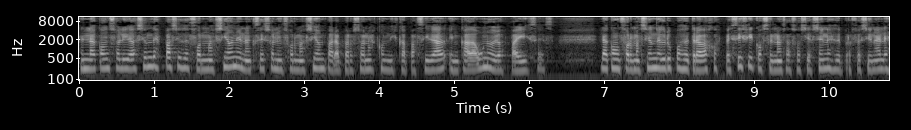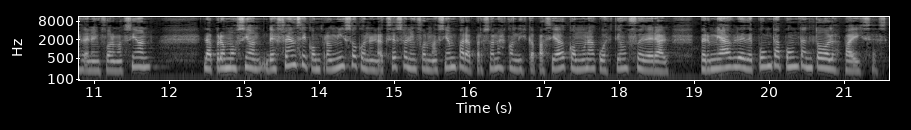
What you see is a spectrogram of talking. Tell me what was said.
En la consolidación de espacios de formación en acceso a la información para personas con discapacidad en cada uno de los países, la conformación de grupos de trabajo específicos en las asociaciones de profesionales de la información, la promoción, defensa y compromiso con el acceso a la información para personas con discapacidad como una cuestión federal, permeable de punta a punta en todos los países.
